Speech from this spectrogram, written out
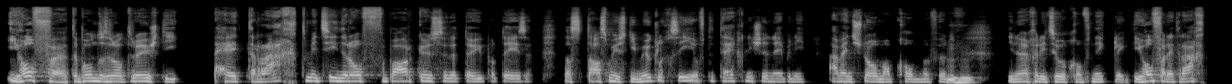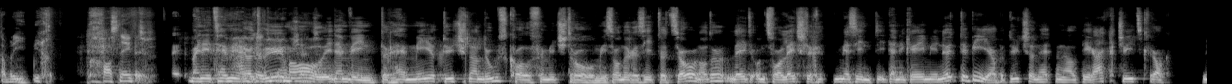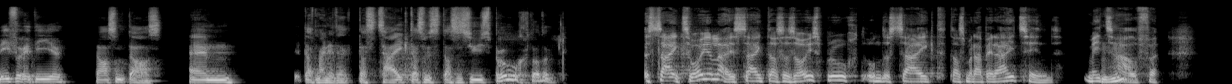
Ich hoffe, der Bundesrat Rösti hat recht mit seiner offenbar geäusserten Hypothese, dass das müsste möglich sein auf der technischen Ebene, auch wenn das Stromabkommen für mhm. die nähere Zukunft nicht gelingt. Ich hoffe, er hat recht, aber ich, ich kann es nicht. Ich meine, jetzt haben wir ja dreimal in dem Winter, haben wir Deutschland ausgeholfen mit Strom in so einer Situation, oder? Und zwar letztlich, wir sind in diesen Gremien nicht dabei, aber Deutschland hat dann halt direkt die Schweiz gefragt, liefere dir das und das. Ähm, das meine, das zeigt, dass es, dass es uns braucht, oder? Es zeigt zweierlei. Es zeigt, dass es uns braucht und es zeigt, dass wir auch bereit sind, mitzuhelfen.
